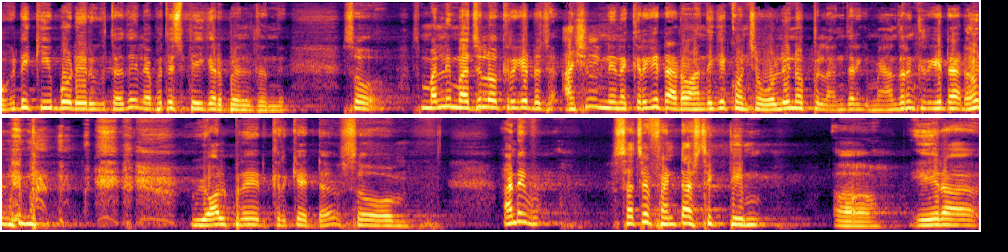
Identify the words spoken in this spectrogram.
ఒకటి కీబోర్డ్ ఇరుగుతుంది లేకపోతే స్పీకర్ పెళ్తుంది సో మళ్ళీ మధ్యలో క్రికెట్ వచ్చి యాక్చువల్లీ నేను క్రికెట్ ఆడడం అందుకే కొంచెం ఒళ్ళి నొప్పులు అందరికీ. మేము అందరం క్రికెట్ ఆడడం we all played cricket so అంటే సచ్ ఎ ఫెంటాస్టిక్ టీమ్ ఏరా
